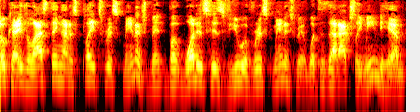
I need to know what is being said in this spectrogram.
okay, the last thing on his plate's risk management, but what is his view of risk management? What does that actually mean to him?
